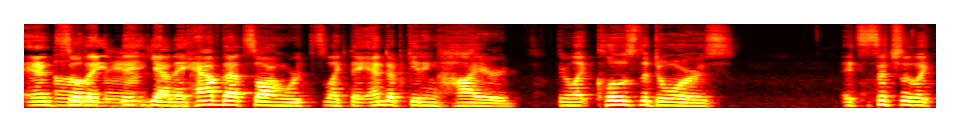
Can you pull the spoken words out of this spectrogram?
And so Oh, they, they, yeah, they have that song where it's like they end up getting hired. They're like, close the doors. It's essentially like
